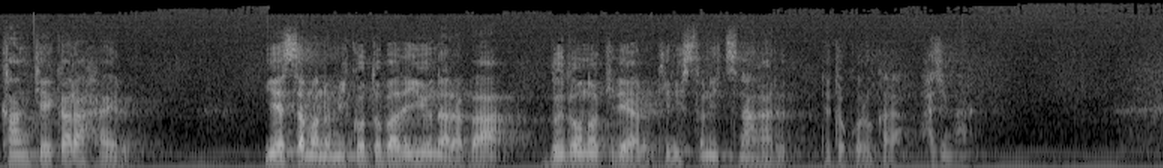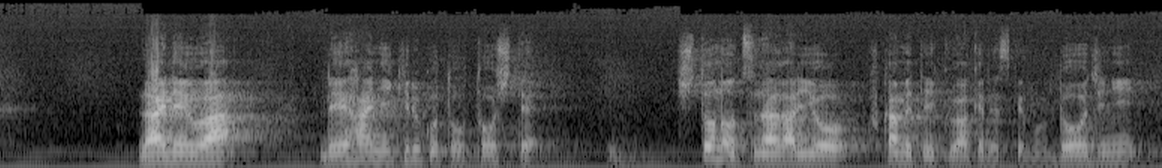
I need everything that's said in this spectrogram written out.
関係から入る。イエス様の御言葉で言うならばブドウの木であるキリストにつながるってところから始まる。来年は礼拝に生きることを通して主とのつながりを深めていくわけですけども同時に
